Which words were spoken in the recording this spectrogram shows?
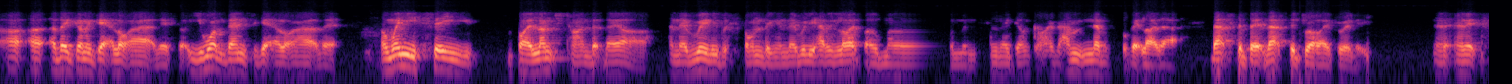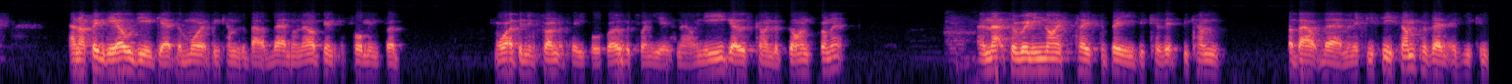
are, are they going to get a lot out of this? You want them to get a lot out of it. And when you see by lunchtime that they are, and they're really responding, and they're really having light bulb moments, and they go, "God, I haven't never thought of it like that." That's the bit. That's the drive, really. And it's, and I think the older you get, the more it becomes about them. And I've been performing for, well, I've been in front of people for over 20 years now, and the ego's kind of gone from it and that's a really nice place to be because it becomes about them. And if you see some presenters, you can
